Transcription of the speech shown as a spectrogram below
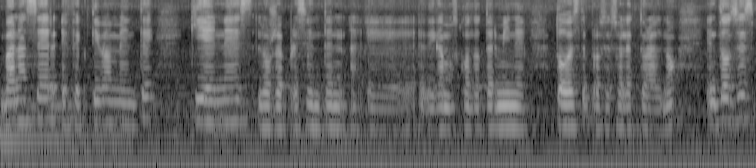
van a ser efectivamente quienes los representen, eh, digamos, cuando termine todo este proceso electoral, ¿no? Entonces,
